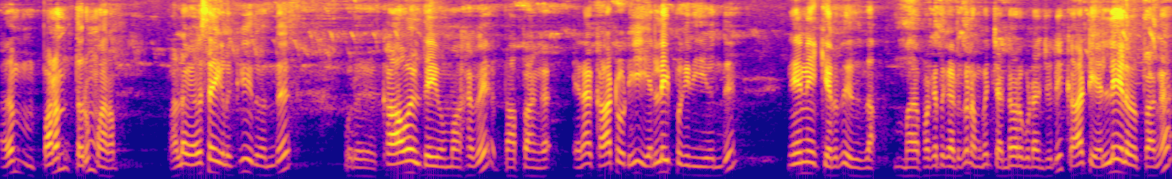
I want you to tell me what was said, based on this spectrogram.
அதுவும் பணம் தரும் மரம். பல விவசாயிகளுக்கு இது வந்து ஒரு காவல் தெய்வமாகவே பார்ப்பாங்க. ஏன்னா காட்டுடைய எல்லை பகுதியை வந்து நிர்ணயிக்கிறது இதுதான். ம பக்கத்து காட்டுக்கும் நமக்கு சண்டை வரக்கூடாதுன்னு சொல்லி காட்டு எல்லையில் வைப்பாங்க.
